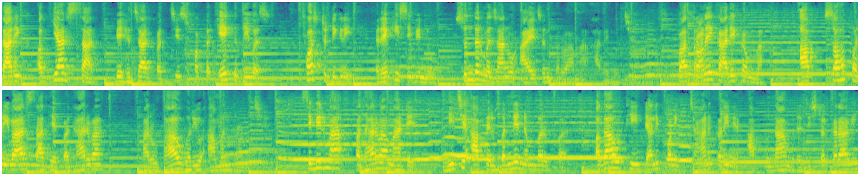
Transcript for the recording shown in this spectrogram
તારીખ અગિયાર સાત બે હજાર પચીસ, ફક્ત એક દિવસ ફર્સ્ટ ડિગ્રી રેકી શિબિરનું સુંદર મજાનું આયોજન કરવામાં આવેલું છે. તો આ ત્રણેય કાર્યક્રમમાં આપ સહપરિવાર સાથે પધારવા મારું ભાવભર્યું આમંત્રણ છે. શિબિરમાં પધારવા માટે નીચે આપેલ બંને નંબર પર અગાઉથી ટેલિફોનિક જાણ કરીને આપનું નામ રજિસ્ટર કરાવી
